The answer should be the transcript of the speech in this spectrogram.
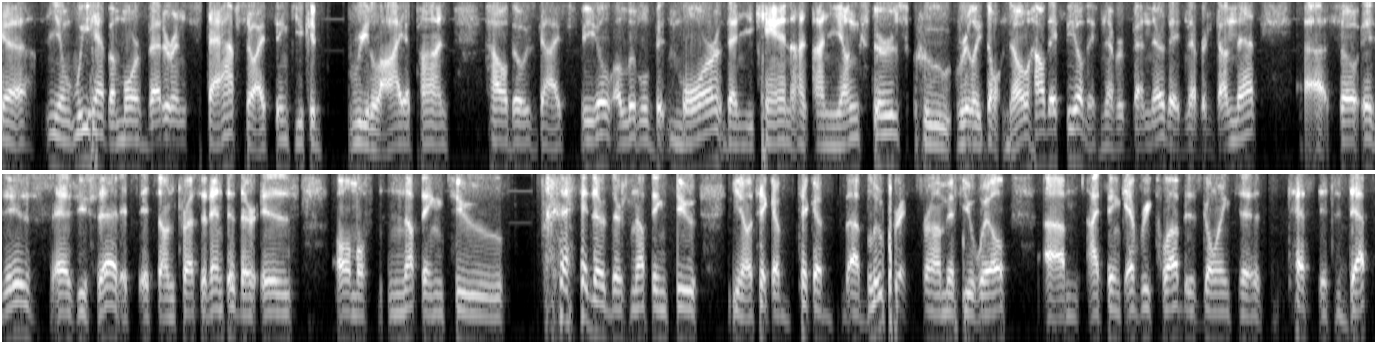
uh, you know we have a more veteran staff, so I think you could rely upon how those guys feel a little bit more than you can on, on youngsters who really don't know how they feel. They've never been there. They've never done that. Uh, so it is, as you said, it's it's unprecedented. There is almost nothing to there, there's nothing to you know take a take a, a blueprint from, if you will. Um, I think every club is going to test its depth.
